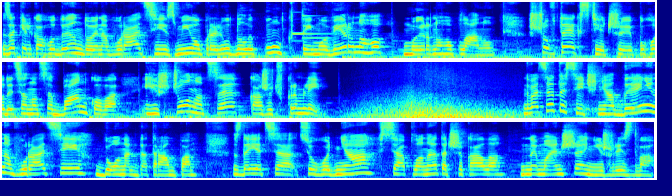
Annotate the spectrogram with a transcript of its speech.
За кілька годин до інавгурації змі оприлюднили пункти ймовірного мирного плану. Що в тексті чи погодиться на це банкова, і що на це кажуть в Кремлі. 20 січня день інавгурації Дональда Трампа. Здається, цього дня вся планета чекала не менше ніж Різдва.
